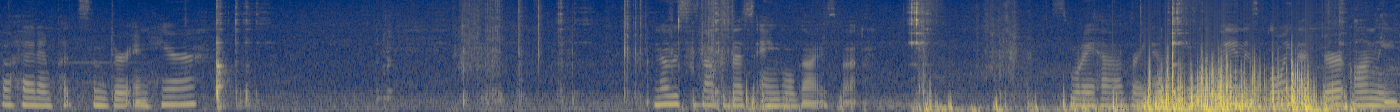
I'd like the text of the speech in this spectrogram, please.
go ahead and put some dirt in here. I know this is not the best angle, guys, but it's what I have right now. the wind is blowing that dirt on me.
